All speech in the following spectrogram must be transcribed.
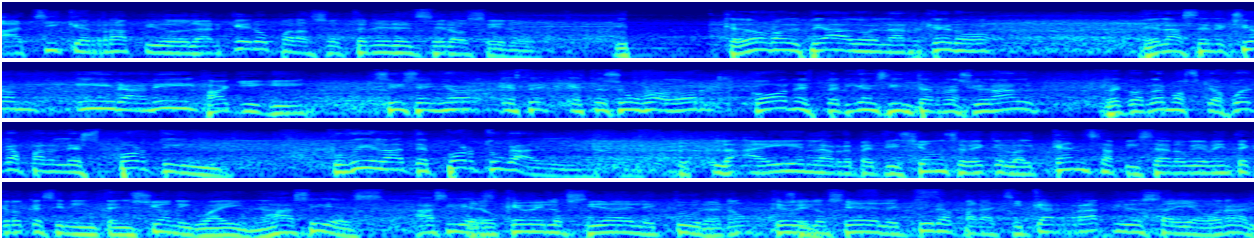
achique rápido del arquero para sostener el 0 a 0. Y quedó golpeado el arquero de la selección iraní. Hakiki. Sí, señor, este, este es un jugador con experiencia internacional. Recordemos que juega para el Sporting Cubila de Portugal. Ahí en la repetición se ve que lo alcanza a pisar, obviamente creo que sin intención Higuaín. Así es, así es. Pero qué velocidad de lectura, ¿no? Qué Sí. velocidad de lectura para achicar rápido esa diagonal.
